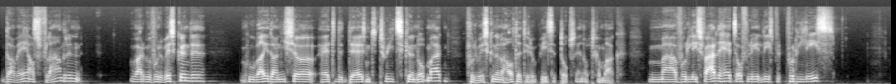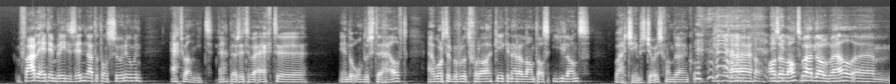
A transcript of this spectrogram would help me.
dat wij als Vlaanderen, waar we voor wiskunde, hoewel je dat niet zo uit de duizend tweets kunnen opmaken, voor wiskunde nog altijd Europese top zijn op het gemak. Maar voor leesvaardigheid of le- lees, voor leesvaardigheid in brede zin, laat het ons zo noemen, echt wel niet. Hè? Daar zitten we echt eh, in de onderste helft. En wordt er bijvoorbeeld vooral gekeken naar een land als Ierland, waar James Joyce vandaan komt. Eh, als een land waar dan wel ehm,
